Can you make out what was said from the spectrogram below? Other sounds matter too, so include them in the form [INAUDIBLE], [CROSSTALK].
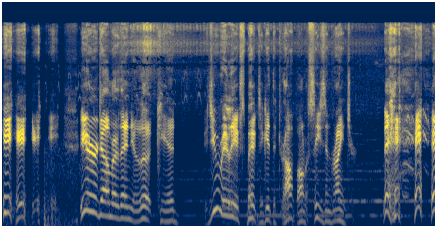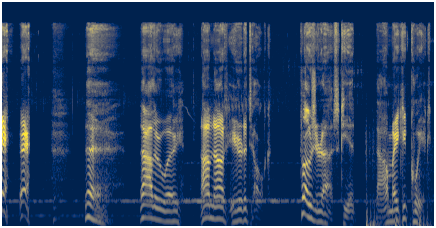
[LAUGHS] You're dumber than you look, kid. Did you really expect to get the drop on a seasoned ranger? [LAUGHS] Either way, I'm not here to talk. Close your eyes, kid. I'll make it quick.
